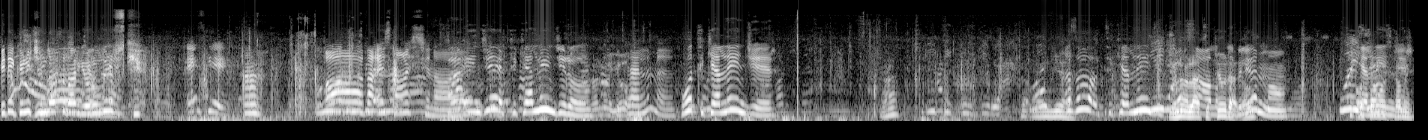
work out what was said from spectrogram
Bir de gün içinde o kadar yoruluyoruz ki. Ezgi. Ha, Oh, that is nice, you know. incir. Tikenli incir o. Dikenli mi? Bu tikenli incir. One year. Kız o tikenli incir çok You're not allowed to peel biliyor musun? Tikenli incir.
